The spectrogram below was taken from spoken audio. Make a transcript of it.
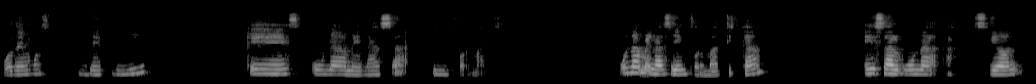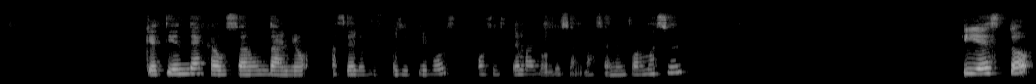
podemos definir qué es una amenaza informática. Una amenaza informática es alguna acción que tiende a causar un daño hacia los dispositivos o sistemas donde se almacena información. Y esto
